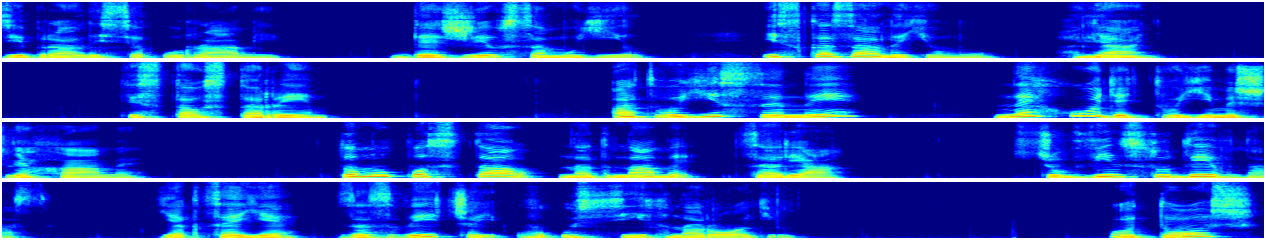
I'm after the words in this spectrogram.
зібралися у рамі, де жив Самуїл, і сказали йому Глянь, ти став старим, а твої сини не ходять твоїми шляхами. Тому постав над нами царя, щоб він судив нас, як це є зазвичай в усіх народів. Отож,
